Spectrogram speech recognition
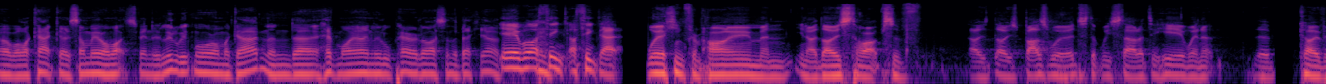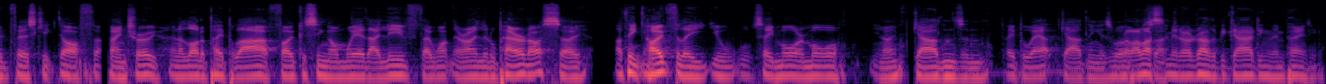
oh well I can't go somewhere, I might spend a little bit more on my garden and uh, have my own little paradise in the backyard. Yeah, well, I think I think that working from home and you know those types of those those buzzwords that we started to hear when it, the COVID first kicked off been true, and a lot of people are focusing on where they live. They want their own little paradise. So I think hopefully you will see more and more you know gardens and people out gardening as well. Well, I must So, admit, I'd rather be gardening than painting.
